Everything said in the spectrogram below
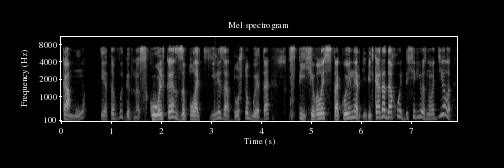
Кому это выгодно? Сколько заплатили за то, чтобы это впихивалось с такой энергией? Ведь когда доходит до серьезного дела –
